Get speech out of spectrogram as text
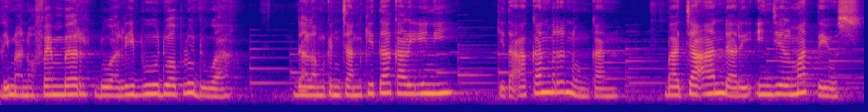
5 November 2022. Dalam Kencan kita kali ini, kita akan merenungkan bacaan dari Injil Matius,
